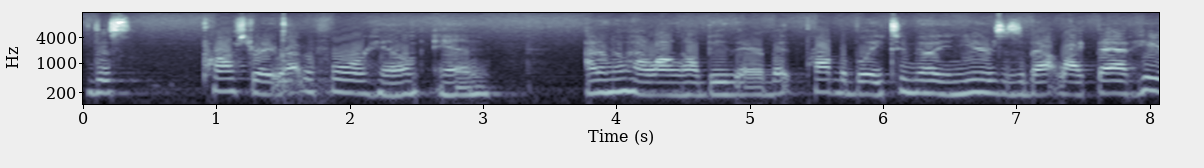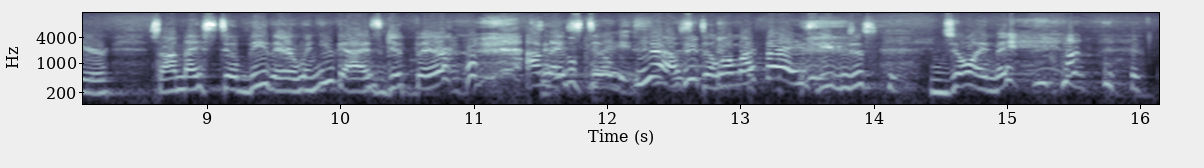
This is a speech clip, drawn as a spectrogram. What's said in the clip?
just prostrate right before him, and I don't know how long I'll be there, but probably two million years is about like that here. So I may still be there when you guys get there. I may still, place. yeah, still on my face. You can just join me.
